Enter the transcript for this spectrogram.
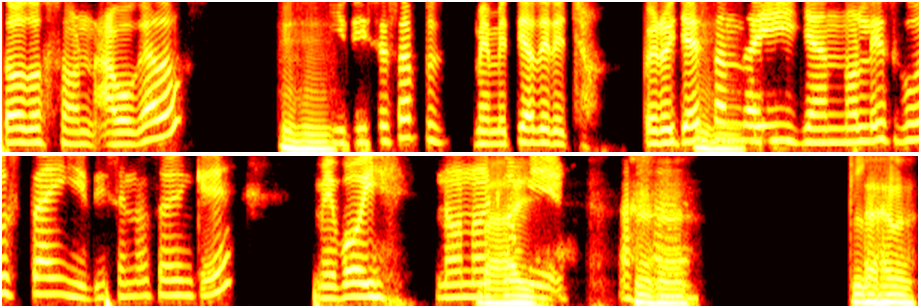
todos son abogados y dices, ah, pues me metí a derecho pero ya estando ahí, ya no les gusta y dicen, no saben qué, me voy, no, no es lo mío. Ajá. Claro.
